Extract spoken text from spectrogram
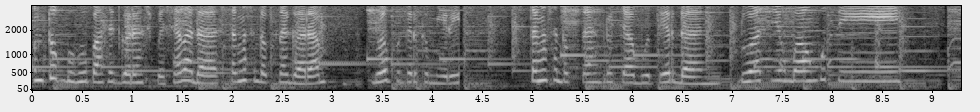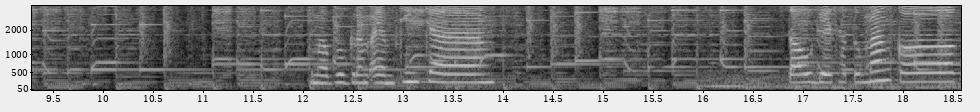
Untuk bumbu pangsit goreng spesial ada setengah sendok teh garam, 2 butir kemiri, setengah sendok teh merica butir, dan 2 siung bawang putih. 50 gram ayam cincang, tauge 1 mangkok,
